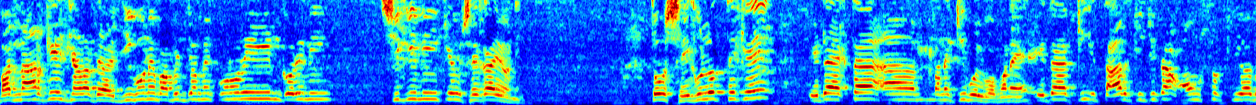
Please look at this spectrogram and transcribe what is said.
বা নারকেল ছাড়াতে হয়। জীবনে বাপের জন্য কোনো দিন করিনি, শিখিনি, কেউ শেখায়ও নি। তো সেগুলোর থেকে এটা একটা মানে কি বলব মানে এটা কি, তার কিছুটা অংশ কিয়দ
